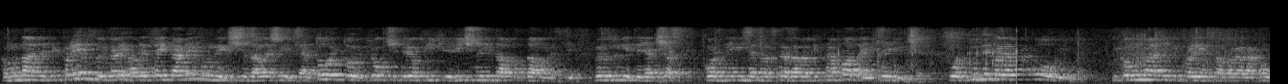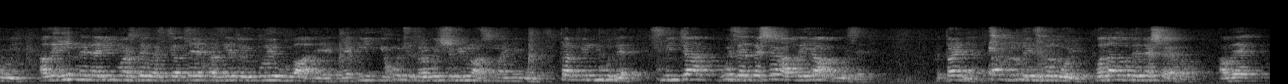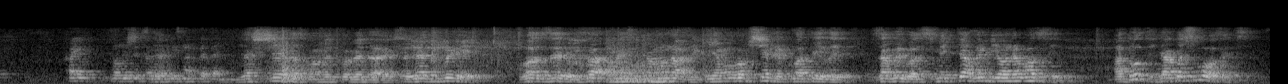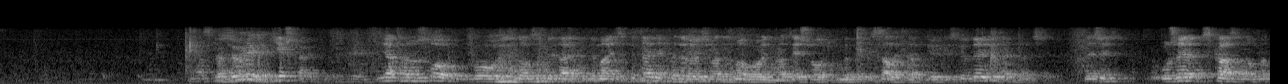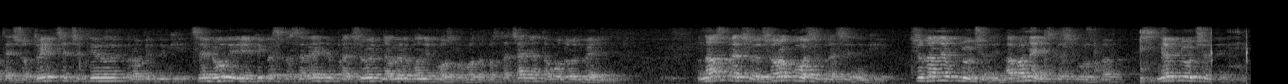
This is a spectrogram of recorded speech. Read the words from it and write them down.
комунальне підприємство, але цей тариф у них ще залишився той, той, трьох-чотирьох річної давності. Ви розумієте, як зараз кожен місяць росте заробітна плата і все інше. От люди перераховують. і комунальні підприємства перераховують, але їм не дають можливості, оце як газетою вплив влади, який і хочуть зробити, щоб і в нас вона не буде. Так він буде. Сміття возять дешево, але як возять? Питання? Так буде і з водою. Вода буде дешева, але хай залишиться знак питання. Я ще раз вам відповідаю, що якби возив захист комунальник, йому взагалі не платили за вивоз сміття, ви б його не возили. А тут якось возиться. Розумієте? Є ж тарифи. Я пару слов, бо знову секретар піднімається питання, Федорович Іванович знову говорить про те, що от ми приписали там кількість людей і так далі. Значить, вже сказано про те, що 34 робітники. Це люди, які безпосередньо працюють на вироблені послуг водопостачання та водовідведення. У нас працює 48 працівників. Сюди не включений абонентська служба, не включений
